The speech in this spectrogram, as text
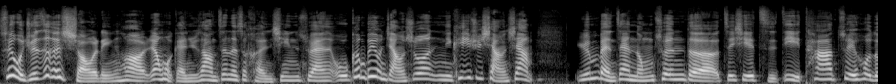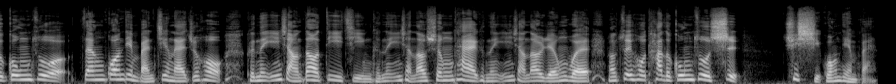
所以我觉得这个小林哈，让我感觉上真的是很心酸。我更不用讲说，你可以去想象，原本在农村的这些子弟，他最后的工作，当光电板进来之后，可能影响到地景，可能影响到生态，可能影响到人文，然后最后他的工作是去洗光电板，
